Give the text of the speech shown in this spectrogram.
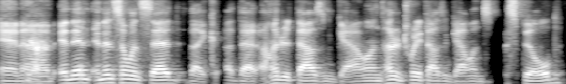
and Yeah. um and then and then someone said like uh, that 100,000 gallons 120,000 gallons spilled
